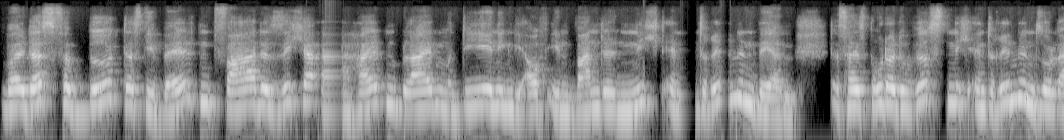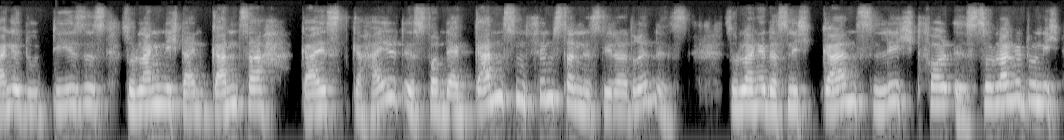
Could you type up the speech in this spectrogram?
weil das verbirgt, dass die Weltenpfade sicher erhalten bleiben und diejenigen, die auf ihnen wandeln, nicht entrinnen werden. Das heißt, Bruder, du wirst nicht entrinnen, solange du dieses, solange nicht dein ganzer Geist geheilt ist von der ganzen Finsternis, die da drin ist, solange das nicht ganz lichtvoll ist, solange du nicht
